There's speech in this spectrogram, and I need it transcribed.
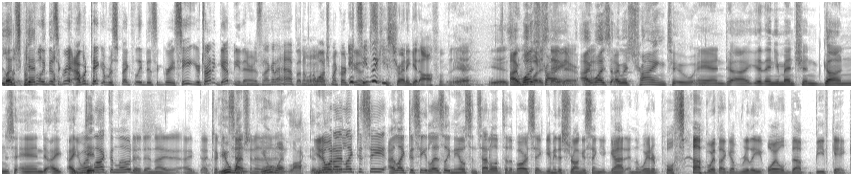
Let's get Respectfully disagree. I would take a respectfully disagree. See, you're trying to get me there. It's not going to happen. I'm going to watch my cartoons. it seems like he's trying to get off of Yeah, there. he is. I you was wanna stay trying. there, I right? was. I was trying to, and uh, yeah, then you mentioned guns, and I. I You did. went locked and loaded, and I, I, I took You went- exception to that. you went locked and You know what I loaded. like to see? I like to see Leslie Nielsen saddle up to the bar, say, "Give me the strongest thing you got," and the waiter pulls up with like a really oiled up beefcake.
